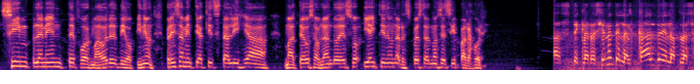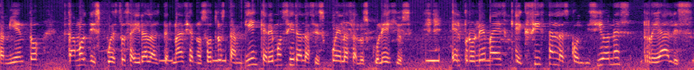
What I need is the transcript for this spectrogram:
simplemente formadores de opinión. Precisamente aquí está Ligia Mateos hablando de eso y ahí tiene una respuesta, no sé si para Jorge las declaraciones del alcalde del aplazamiento, estamos dispuestos a ir a la alternancia. Nosotros también queremos ir a las escuelas, a los colegios. El problema es que existan las condiciones reales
